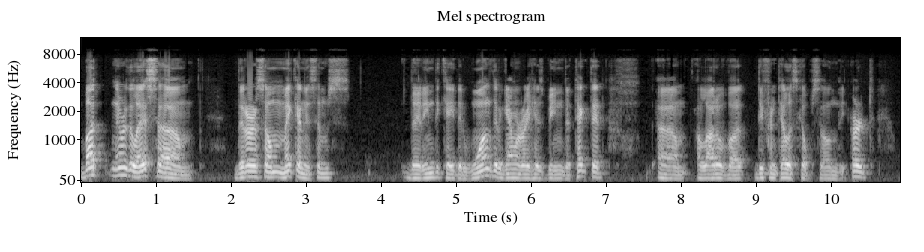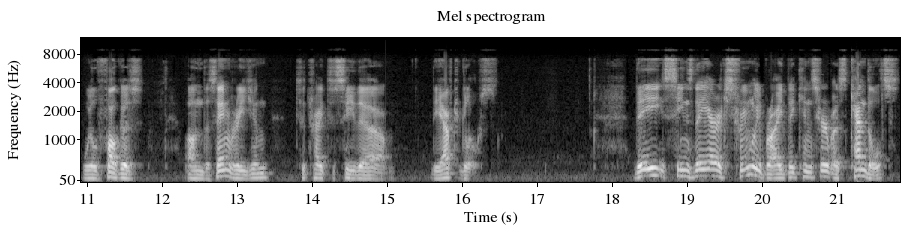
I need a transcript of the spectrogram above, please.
But nevertheless, um, there are some mechanisms that indicate that once the gamma ray has been detected, um, a lot of uh, different telescopes on the Earth will focus on the same region to try to see the, the afterglows. They, since they are extremely bright, they can serve as candles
